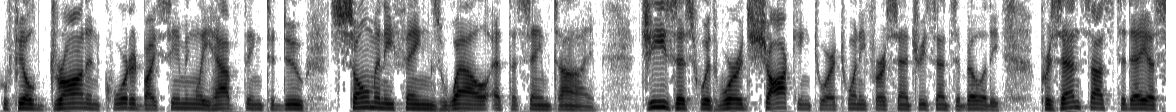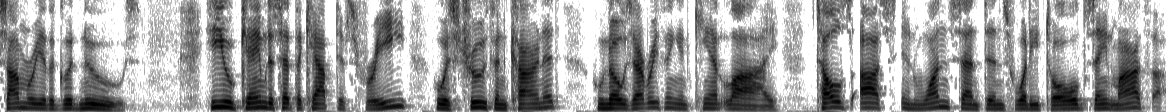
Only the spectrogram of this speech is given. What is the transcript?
who feel drawn and quartered by seemingly having to do so many things well at the same time. Jesus, with words shocking to our 21st century sensibility, presents us today a summary of the good news. He who came to set the captives free, who is truth incarnate, who knows everything and can't lie, tells us in one sentence what he told St. Martha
